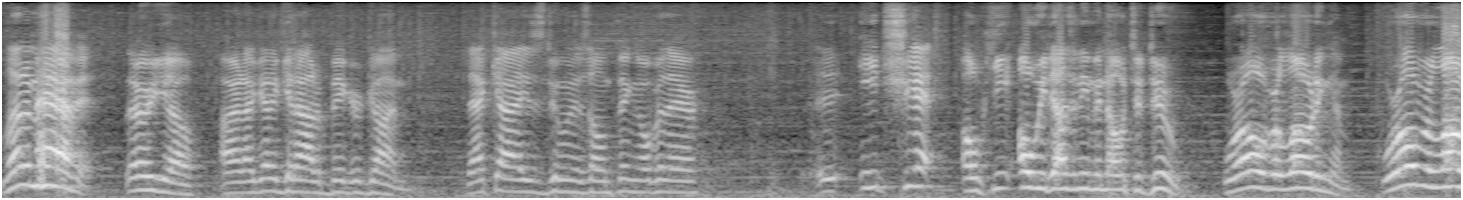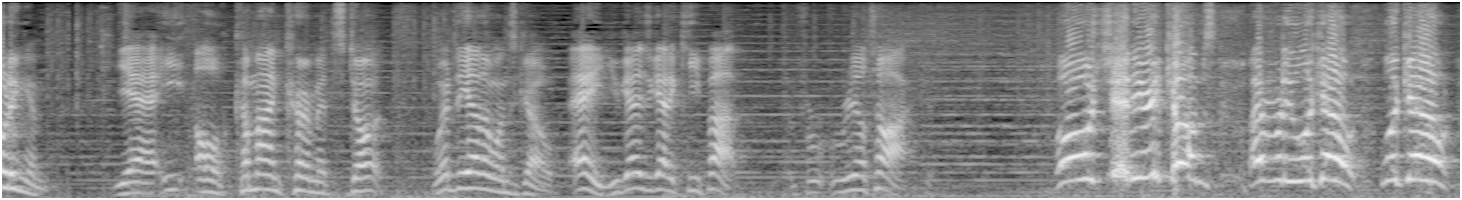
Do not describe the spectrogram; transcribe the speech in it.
Let him have it. There we go. Alright, I gotta get out a bigger gun. That guy is doing his own thing over there. Eat shit. Oh, he oh he doesn't even know what to do. We're overloading him. We're overloading him. Yeah, eat, oh, come on, Kermits. Don't Where'd the other ones go? Hey, you guys gotta keep up. For real talk. Oh shit, here he comes! Everybody look out! Look out!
